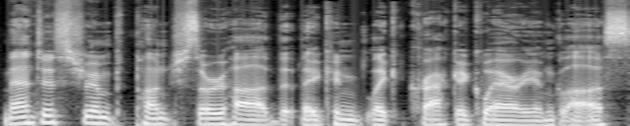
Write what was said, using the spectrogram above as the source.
mantis shrimp punch so hard that they can like crack aquarium glass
